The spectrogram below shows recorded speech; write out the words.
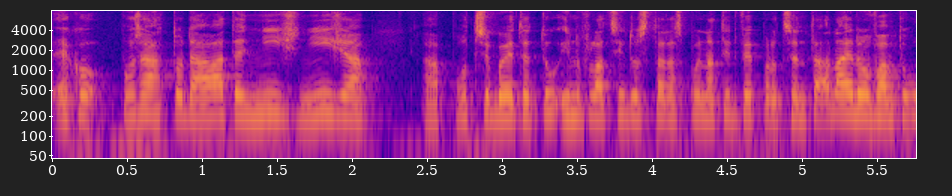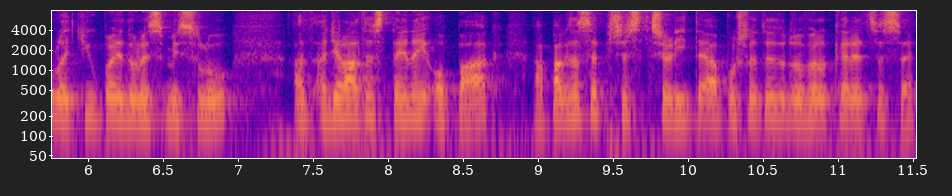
jako pořád to dáváte níž, níž a, a potřebujete tu inflaci dostat aspoň na ty 2% a najednou vám to uletí úplně do nesmyslu a, a děláte stejný opak a pak zase přestřelíte a pošlete to do velké recese.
